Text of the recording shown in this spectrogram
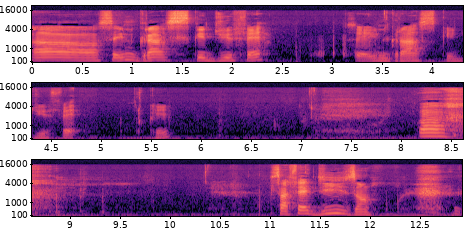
Ah, c'est une grâce que Dieu fait. C'est une grâce que Dieu fait. OK? Ah, ça fait dix ans.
